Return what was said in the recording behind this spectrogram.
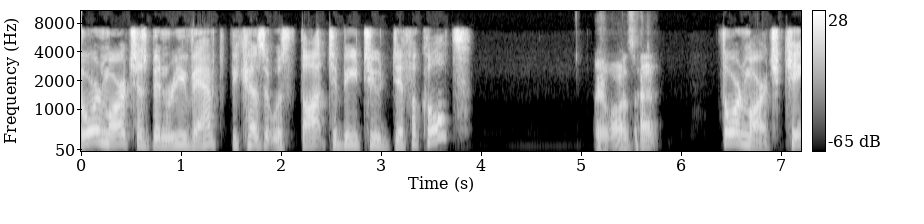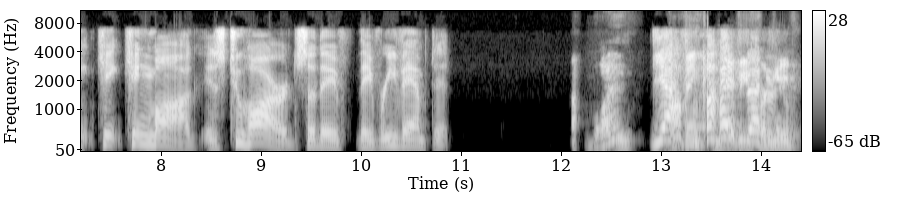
Thornmarch has been revamped because it was thought to be too difficult. Wait, what was that? Thornmarch, King King King Mog is too hard, so they've they've revamped it. What? Yeah, I think maybe for new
